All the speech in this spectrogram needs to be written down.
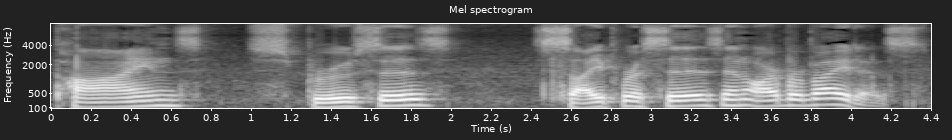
pines, spruces, cypresses, and arborvitaes.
